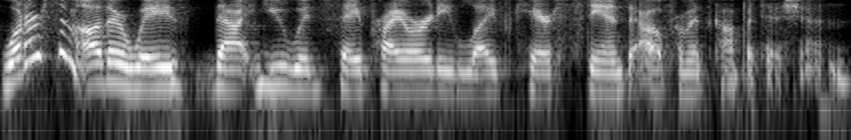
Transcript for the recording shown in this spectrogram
what are some other ways that you would say Priority Life Care stands out from its competition?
